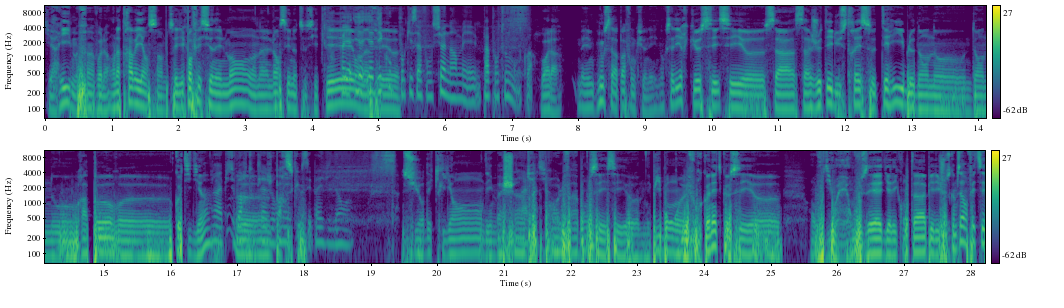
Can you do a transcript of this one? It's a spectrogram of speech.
qui arrive. Enfin voilà, on a travaillé ensemble. C'est-à-dire professionnellement, on a lancé notre société. Enfin, Il y a, il y a- on il y a des fait, couples euh, pour qui ça fonctionne, hein, mais pas pour tout le monde, quoi. voilà. Mais nous, ça n'a pas fonctionné. Donc, c'est-à-dire que c'est, c'est, euh, ça, ça a jeté du stress terrible dans nos, dans nos rapports euh, quotidiens. Ouais, et puis se voir toute la Euh, journée, parce que c'est pas évident. hein. sur des clients, des machins, Ouais, trucs. Enfin bon, c'est, c'est. euh, Et puis bon, euh, il faut reconnaître que c'est. euh, On vous dit ouais, on vous aide, il y a des comptables, il y a des choses comme ça. En fait, c'est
